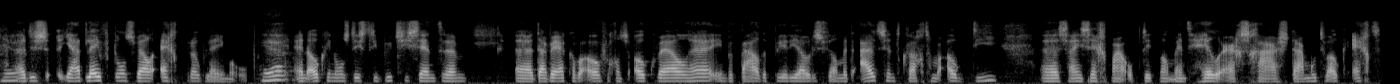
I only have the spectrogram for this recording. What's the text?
Ja. dus ja, het levert ons wel echt problemen op. Ja. En ook in ons distributiecentrum uh, daar werken we overigens ook wel hè, in bepaalde periodes veel met uitzendkrachten, maar ook die uh, zijn zeg maar op dit moment heel erg schaars. Daar moeten we ook echt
